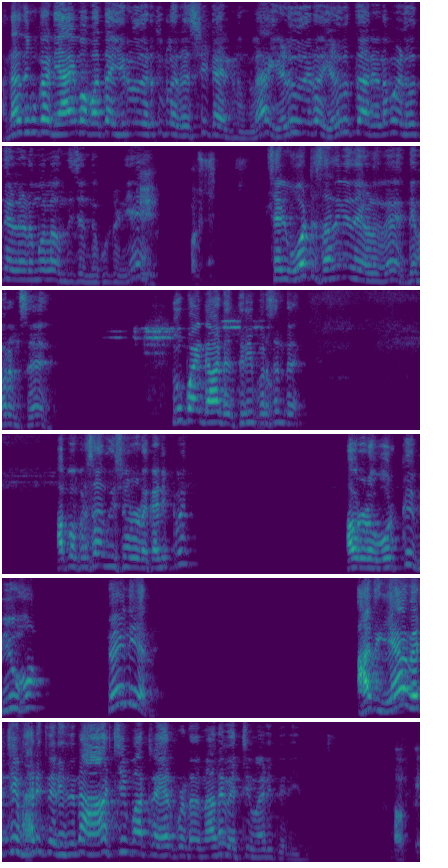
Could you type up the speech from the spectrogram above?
அதிமுக நியாயமா பார்த்தா இருபது இடத்துக்குள்ள ரெஸ்ட்ரிக்ட் ஆயிருக்கணும்ல? எழுபது இடம் எழுபத்தாறு இடமோ எழுபத்தேழு இடமோ எல்லாம் வந்துச்சு அந்த கூட்டணி சரி ஓட்டு சதவீதம் எவ்வளவு? Difference two point eight three percent அப்ப பிரசாந்த் கிஷோரோட கணிப்பு அவரோட ஒர்க் வியூகம் ஃபெயிலியர் அது ஏன் வெற்றி மாதிரி தெரியுதுன்னா ஆட்சி மாற்றம் ஏற்படுறதுனால வெற்றி மாதிரி தெரியுது. ஓகே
